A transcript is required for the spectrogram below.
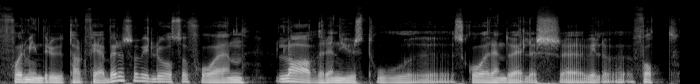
får mindre uttalt feber, så vil du også få en lavere NUS2-score enn du ellers ville fått.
